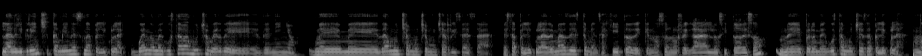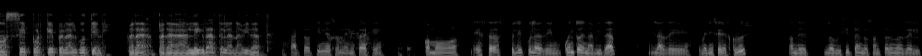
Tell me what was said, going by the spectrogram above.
la del Grinch también es una película, bueno, me gustaba mucho ver de, de niño. Me, me da mucha, mucha, mucha risa esa, esa película. Además de este mensajito de que no son los regalos y todo eso, me, pero me gusta mucho esa película. No sé por qué, pero algo tiene para, para alegrarte la Navidad. Exacto, tiene su mensaje. Como estas películas de un cuento de Navidad, la de Benicio Scrooge, donde lo visitan los fantasmas del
